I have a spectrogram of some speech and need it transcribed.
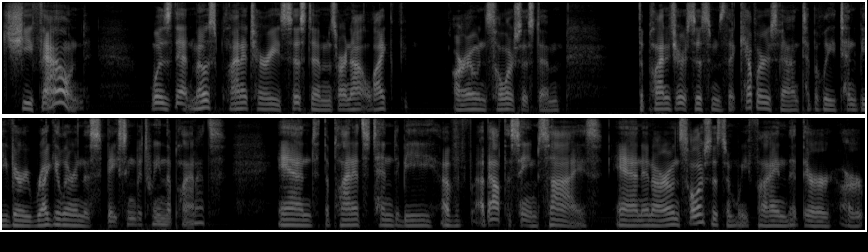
she found was that most planetary systems are not like our own solar system. The planetary systems that Kepler has found typically tend to be very regular in the spacing between the planets. And the planets tend to be of about the same size. And in our own solar system, we find that there are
